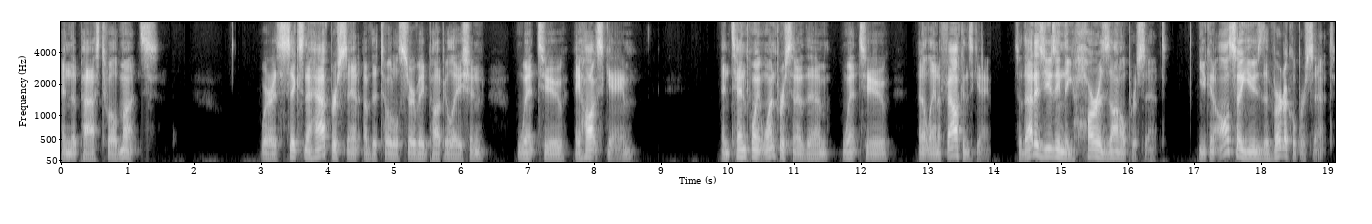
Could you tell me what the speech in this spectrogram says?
in the past 12 months, whereas 6.5% of the total surveyed population went to a Hawks game, and 10.1% of them went to an Atlanta Falcons game. So that is using the horizontal percent. You can also use the vertical percent.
